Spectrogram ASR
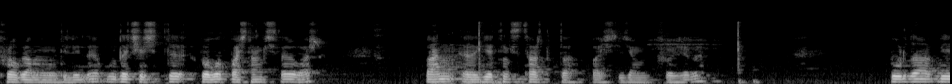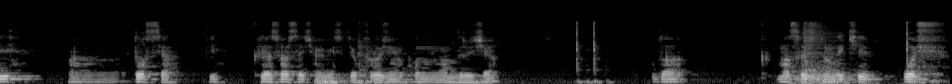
programlama diliyle. Burada çeşitli robot başlangıçları var. Ben e, Getting Started'da başlayacağım bu projede. Burada bir e, dosya, bir klasör seçmemi istiyor projenin konumlandıracağı. Bu da masa üstündeki boş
